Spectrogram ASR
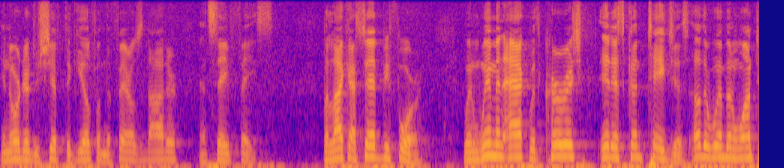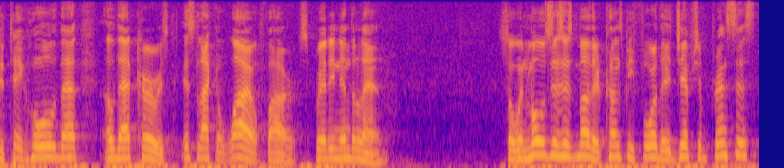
in order to shift the guilt from the Pharaoh's daughter and save face. But like I said before, when women act with courage, it is contagious. Other women want to take hold of that, of that courage. It's like a wildfire spreading in the land. So when Moses' mother comes before the Egyptian princess,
